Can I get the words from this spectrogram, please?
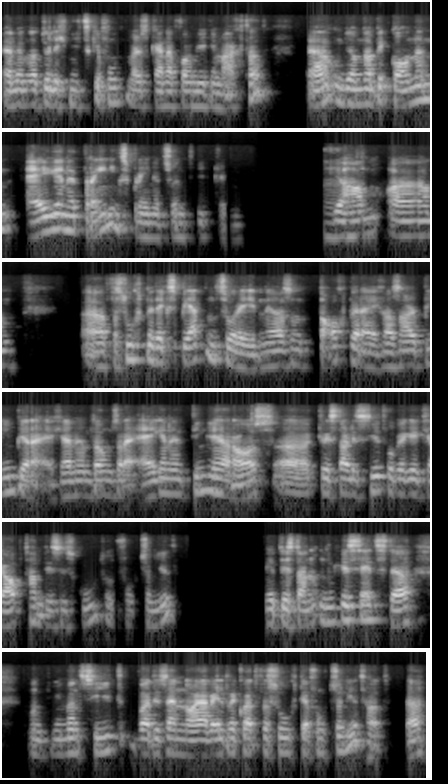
Ja, wir haben natürlich nichts gefunden, weil es keiner vor mir gemacht hat. Ja, und wir haben dann begonnen, eigene Trainingspläne zu entwickeln. Mhm. Wir haben ähm, äh, versucht, mit Experten zu reden, ja, aus dem Tauchbereich, aus dem Alpinbereich. Ja. Wir haben da unsere eigenen Dinge herauskristallisiert, äh, wo wir geglaubt haben, das ist gut und funktioniert. Ich habe das dann umgesetzt, ja, und wie man sieht, war das ein neuer Weltrekordversuch, der funktioniert hat. Ja.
